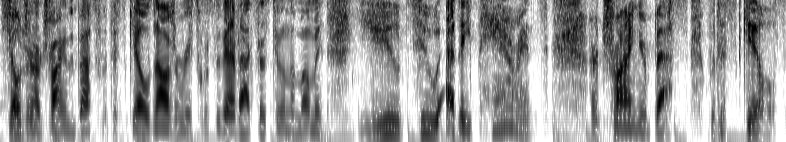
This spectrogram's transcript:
children are trying the best with the skills, knowledge, and resources they have access to in the moment. You too, as a parent, are trying your best with the skills,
